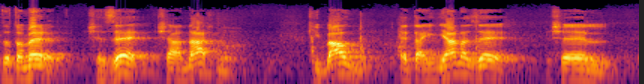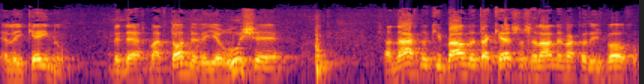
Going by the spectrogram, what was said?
זאת אומרת, שזה שאנחנו קיבלנו את העניין הזה של אליקנו בדרך מתונה וירושה, שאנחנו קיבלנו את הקשר שלנו עם הקדוש ברוך הוא,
